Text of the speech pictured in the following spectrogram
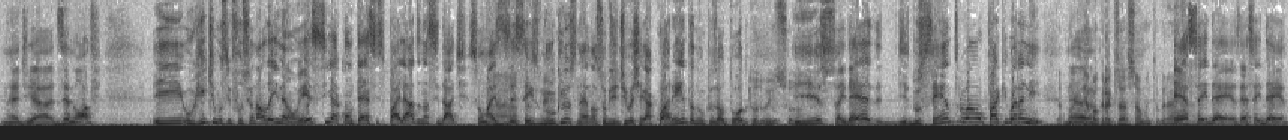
né, dia 19. E o Ritmos e Funcional daí não. Esse acontece espalhado na cidade. São mais ah, 16 perfeito. núcleos, né? Nosso objetivo é chegar a 40 núcleos ao todo. Tudo isso? Isso. A ideia é de, do centro ao Parque Guarani. É uma né? democratização muito grande. Essa né? é a ideia, essa é a ideia.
